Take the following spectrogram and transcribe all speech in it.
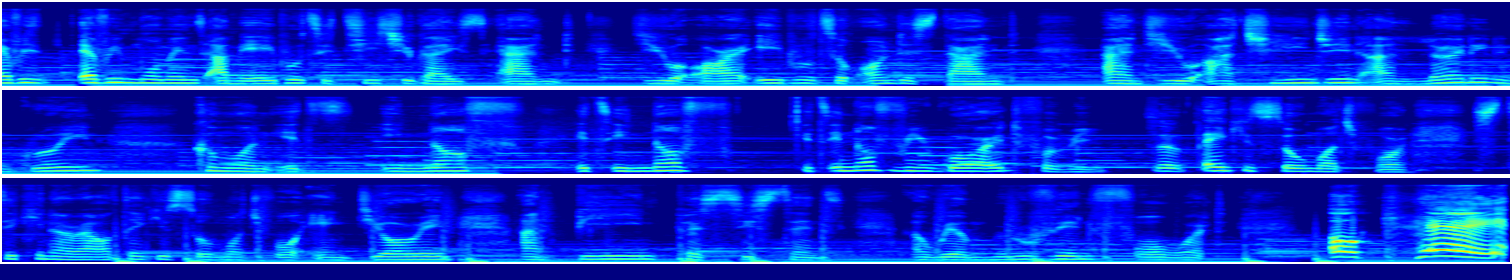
Every every moment I'm able to teach you guys, and you are able to understand, and you are changing and learning and growing. Come on, it's enough. It's enough. It's enough reward for me. So thank you so much for sticking around. Thank you so much for enduring and being persistent. And we're moving forward. Okay.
